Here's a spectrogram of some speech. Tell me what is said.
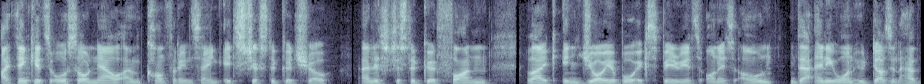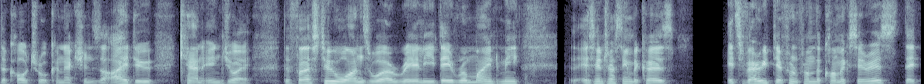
I think it's also now I'm confident in saying it's just a good show and it's just a good, fun, like enjoyable experience on its own that anyone who doesn't have the cultural connections that I do can enjoy. The first two ones were really, they remind me, it's interesting because it's very different from the comic series. They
